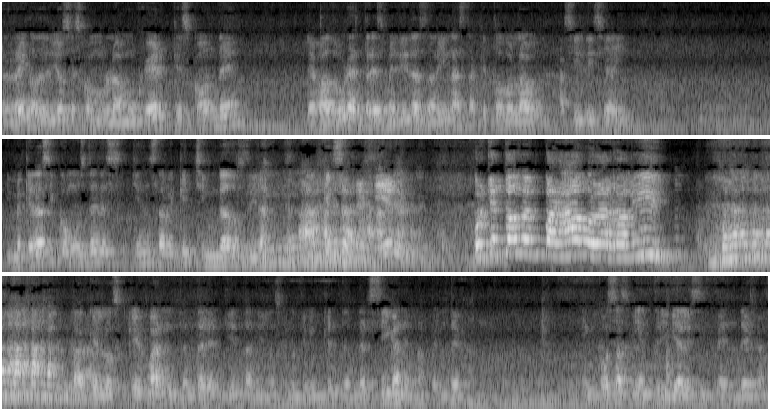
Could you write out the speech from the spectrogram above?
El reino de Dios es como la mujer que esconde levadura en tres medidas de harina hasta que todo lado, así dice ahí. Y me quedé así como ustedes, quién sabe qué chingados dirán, a qué se refieren. Porque todo en parábola, Rabí. Para que los que van a entender entiendan y los que no tienen que entender sigan en la pendeja. En cosas bien triviales y pendejas.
